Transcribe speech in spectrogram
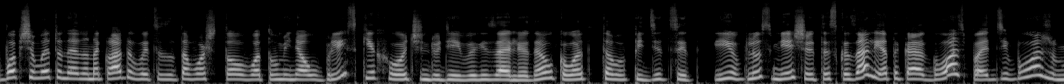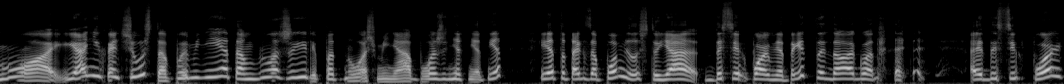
В общем, это, наверное, накладывается из-за того, что вот у меня у близких очень людей вырезали, да, у кого-то там аппендицит. И плюс мне еще это сказали, я такая, господи, боже мой, я не хочу, чтобы мне там вложили под нож меня, боже, нет-нет-нет. И это так запомнилось, что я до сих пор, мне 32 года, а я до сих пор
